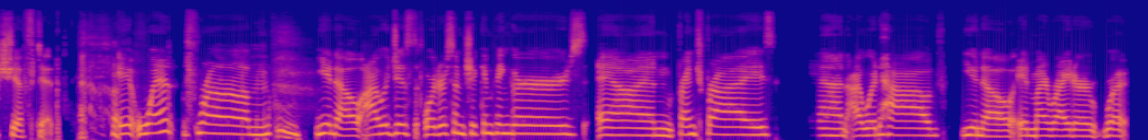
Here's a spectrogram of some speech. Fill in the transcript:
shifted. it went from, you know, I would just order some chicken fingers and french fries. And I would have, you know, in my rider, re-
